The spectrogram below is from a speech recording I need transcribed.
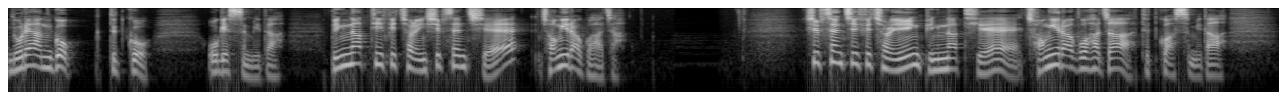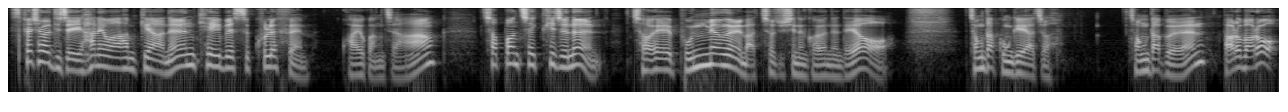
노래 한 곡 듣고 오겠습니다. 빅나티 피처링 10cm의 정이라고 하자. 10cm 피처링 빅나티의 정이라고 하자 듣고 왔습니다. 스페셜 DJ 한해와 함께하는 KBS 쿨 FM 가요광장. 첫 번째 퀴즈는 저의 본명을 맞춰주시는 거였는데요. 정답 공개해야죠. 정답은 바로바로 바로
